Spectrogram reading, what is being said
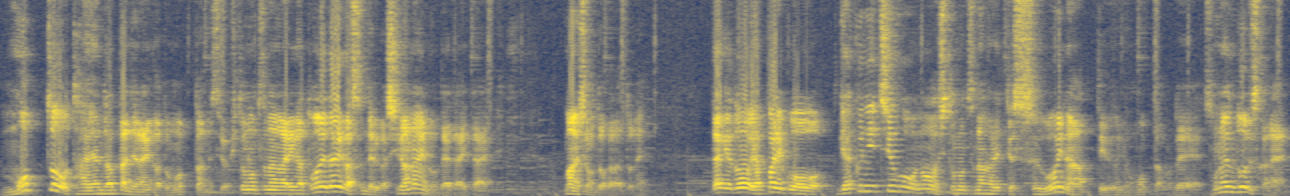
もっと大変だったんじゃないかと思ったんですよ。人のつながりが当然誰が住んでるか知らないので大体。マンションとかだとね。だけどやっぱりこう逆に地方の人のつながりってすごいなっていうふうに思ったのでその辺どうですかね？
